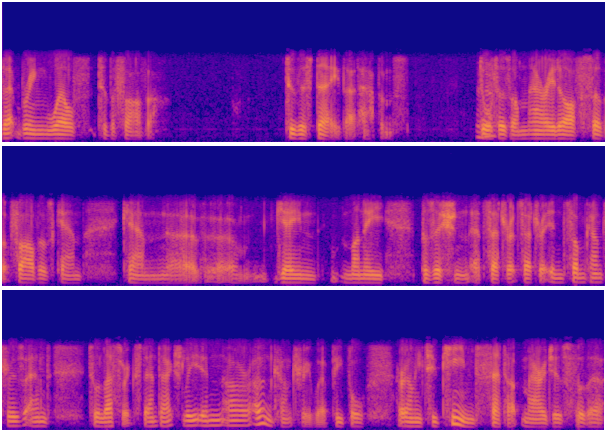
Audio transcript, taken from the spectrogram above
that bring wealth to the father. To this day, that happens. Mm-hmm. Daughters are married off so that fathers can can uh, um, gain money, position, etc., etc. In some countries, and to a lesser extent, actually, in our own country, where people are only too keen to set up marriages for their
